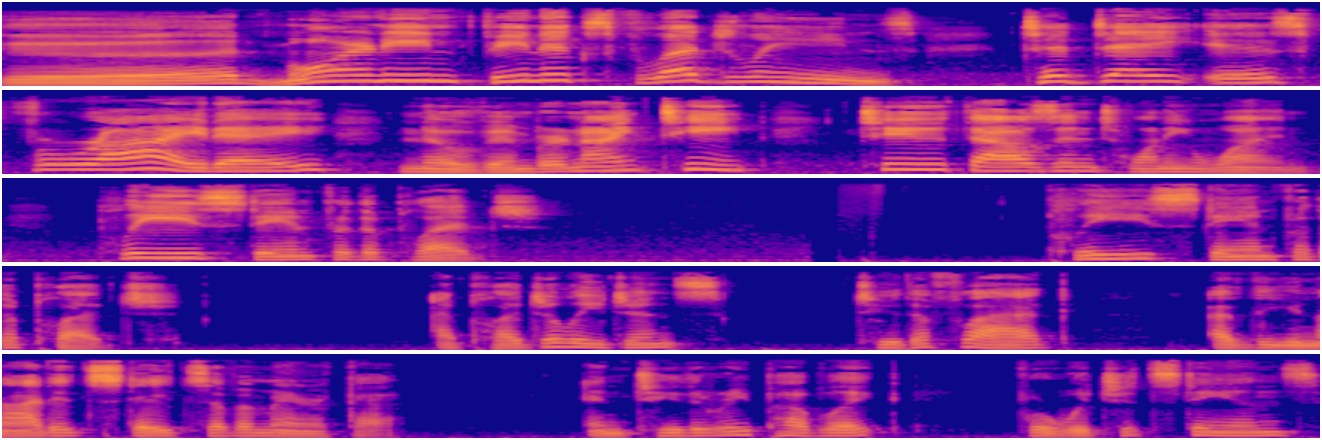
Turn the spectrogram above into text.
Good morning, Phoenix fledglings. Today is Friday, November 19th, 2021. Please stand for the pledge. Please stand for the pledge. I pledge allegiance to the flag of the United States of America and to the republic for which it stands,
